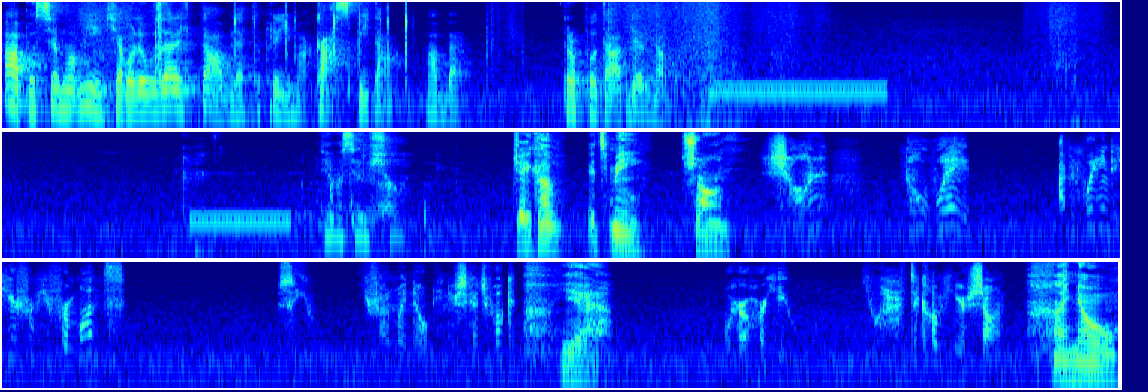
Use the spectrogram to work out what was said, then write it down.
Ah, possiamo... Minchia, volevo usare il tablet prima. Caspita. Vabbè. Troppo tardi è andato. Vediamo se riusciamo. Jacob, it's me, Sean. Sean? No way. I've been waiting to hear from you for months. So you you found my note in your sketchbook? Yeah, to come here, Sean. I know.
